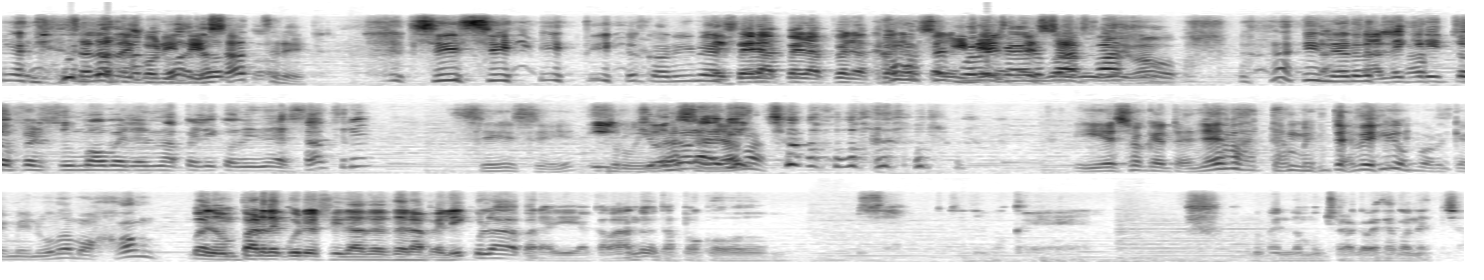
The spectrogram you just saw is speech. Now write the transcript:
esa es la de Bueno. Desastre. Sí, sí, tío, con Inés. Espera, espera, espera. espera, ¿Cómo se puede Inés caer más bajo? ¿Sale Desastre. Christopher Sumover en una con Inés Desastre? Sí, sí. Y druida yo no se la he llama. visto. Y eso que te llevas, también te digo, porque menudo mojón. Bueno, un par de curiosidades de la película para ir acabando, que tampoco. No sé, tenemos que. No vendo mucho la cabeza con esto.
